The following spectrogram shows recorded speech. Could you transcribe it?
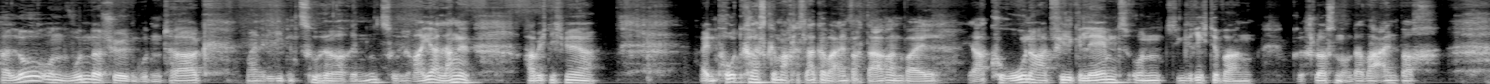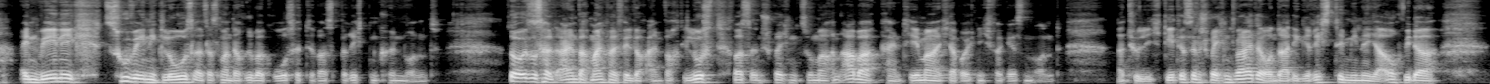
Hallo und wunderschönen guten Tag, meine lieben Zuhörerinnen und Zuhörer. Ja, lange habe ich nicht mehr einen Podcast gemacht. Das lag aber einfach daran, weil ja Corona hat viel gelähmt und die Gerichte waren geschlossen und da war einfach ein wenig zu wenig los, als dass man darüber groß hätte was berichten können und so ist es halt einfach. Manchmal fehlt auch einfach die Lust, was entsprechend zu machen. Aber kein Thema. Ich habe euch nicht vergessen. Und natürlich geht es entsprechend weiter. Und da die Gerichtstermine ja auch wieder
